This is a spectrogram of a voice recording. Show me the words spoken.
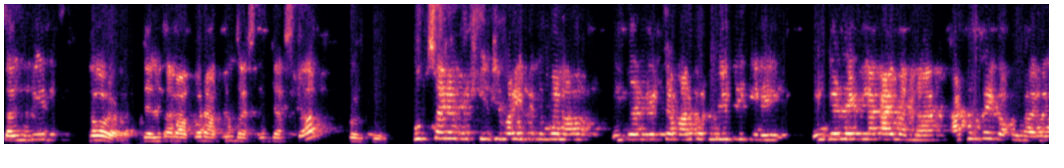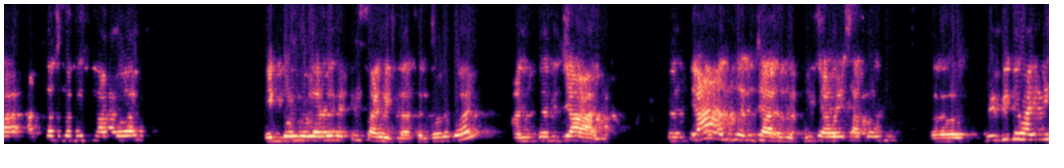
संकेत स्थळ ज्यांचा वापर आपण जास्तीत जास्त करतो. खूप साऱ्या गोष्टींची माहिती तुम्हाला इंटरनेटच्या मार्फत मिळते की नाही? इंटरनेटला काय म्हणणार? आठवतंय का कोणाला? आत्ताच बघितलं आपण. एक दोन मुलांनी नक्कीच सांगितलं असेल बरोबर? आंतरजाल तर त्या आंतरजालवरती ज्यावेळेस आपण विविध माहिती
